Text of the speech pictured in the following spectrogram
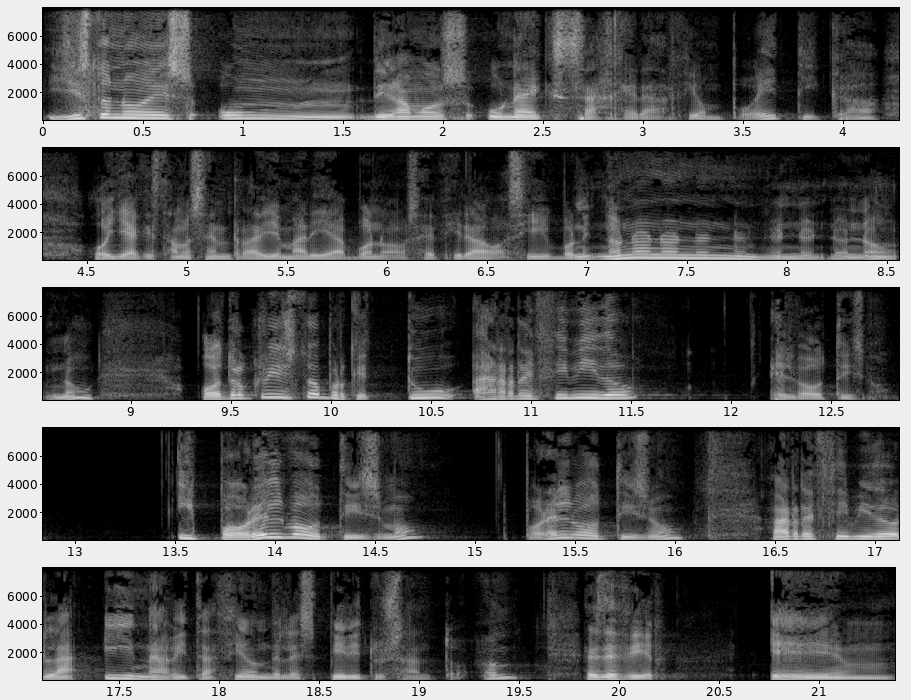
Y esto no es un, digamos, una exageración poética, o ya que estamos en Radio María, bueno, vamos a decir algo así. No, no, no, no, no, no, no, no, no. Otro Cristo porque tú has recibido el bautismo. Y por el bautismo, por el bautismo, has recibido la inhabitación del Espíritu Santo. Es decir, em,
